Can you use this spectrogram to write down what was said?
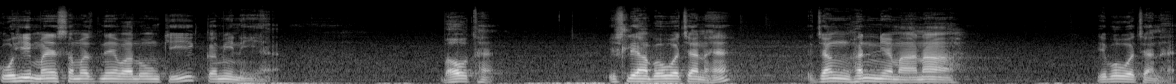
को ही मैं समझने वालों की कमी नहीं है। बहुत है। इसलिए यहाँ बहुवचन है। जंघन्यमाना। ये बहुवचन है।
